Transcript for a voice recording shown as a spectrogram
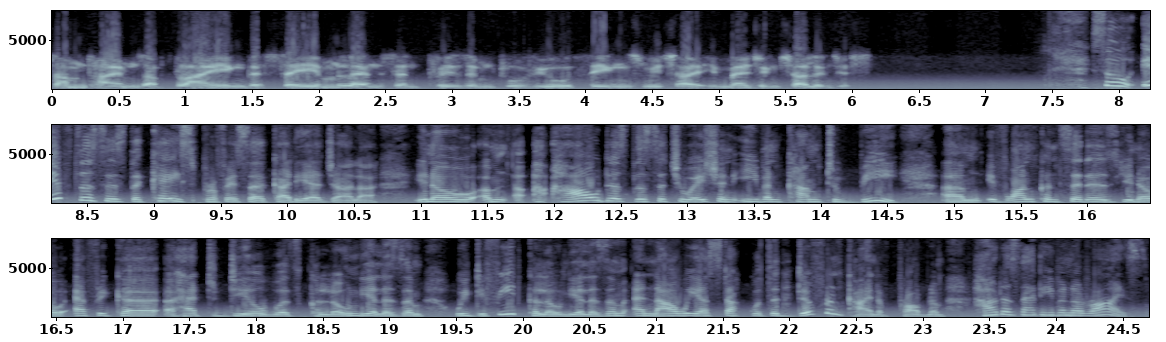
sometimes applying the same lens and prism to view things which are emerging challenges. So, if this is the case, Professor Khadiagala, you know, um, how does the situation even come to be? Um, if one considers, you know, Africa had to deal with colonialism, we defeat colonialism, and now we are stuck with a different kind of problem. How does that even arise?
